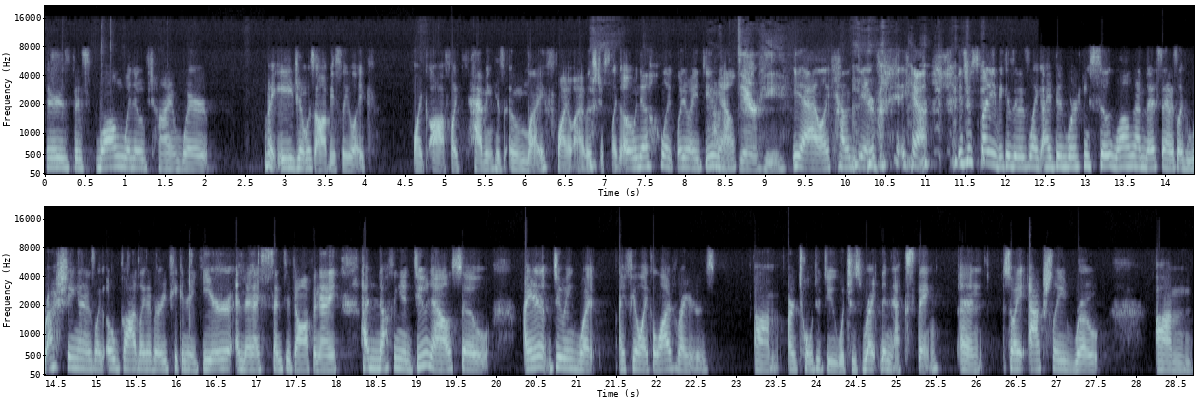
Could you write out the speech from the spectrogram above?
there's this long window of time where my agent was obviously like like off, like having his own life while I was just like, oh no, like what do I do how now? Dare he? Yeah, like how dare yeah. It's just funny because it was like I've been working so long on this and I was like rushing and I was like, oh God, like I've already taken a year and then I sent it off and I had nothing to do now. So I ended up doing what I feel like a lot of writers um, are told to do, which is write the next thing. And so I actually wrote. Um,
